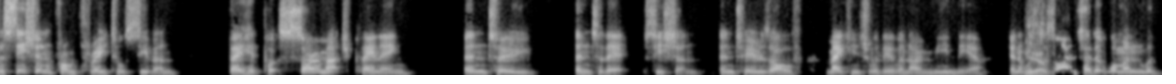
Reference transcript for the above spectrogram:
The session from 3 till 7, they had put so much planning into into that session in terms of making sure there were no men there and it was Yeah. designed so that women with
